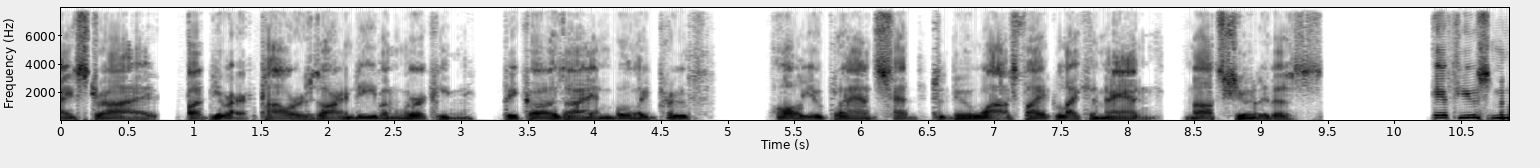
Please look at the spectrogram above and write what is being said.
Nice try, but your powers aren't even working, because I am bulletproof. All you plants had to do was fight like a man, not shoot at us. If you smell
